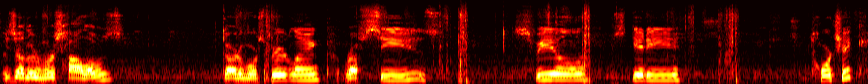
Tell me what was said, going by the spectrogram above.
These are the reverse holos. Gardevoir Spirit Link, Rough Seas, Spheal, Skitty, Torchic,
